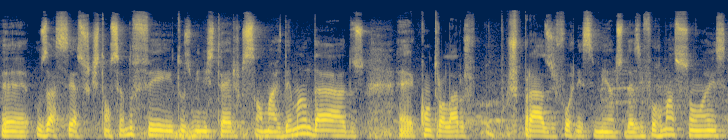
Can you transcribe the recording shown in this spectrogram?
eh, os acessos que estão sendo feitos, os ministérios que são mais demandados, eh, controlar os, os, prazos de fornecimento das informações,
